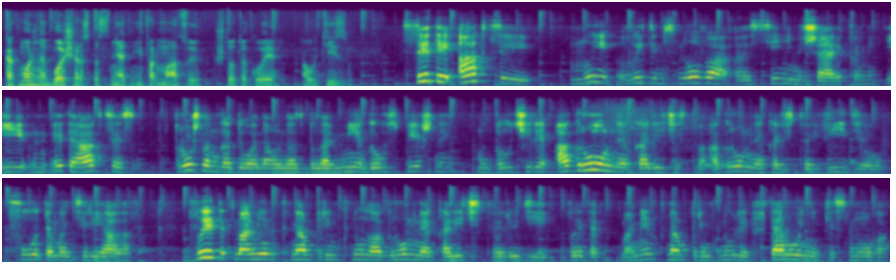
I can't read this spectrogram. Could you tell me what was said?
как можно больше распространять информацию, что такое аутизм. С этой акцией мы выйдем снова э, с синими шариками. И эта акция прошлом году она у нас была мега успешной. Мы получили огромное количество, огромное количество видео, фотоматериалов, в этот момент к нам примкнуло огромное количество людей. В этот момент к нам примкнули сторонники снова.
